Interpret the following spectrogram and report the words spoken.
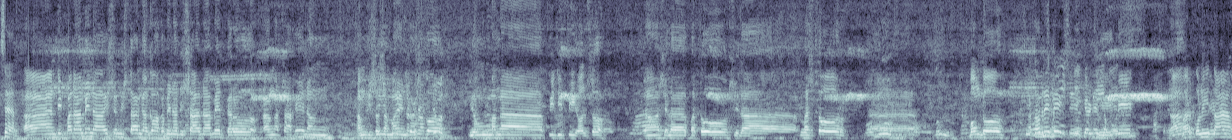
Sir. Ah, hindi pa namin naayos yung listahan. Gagawa kami ng listahan namin. Pero ang sa akin, ang, ang isa sa mga endorse ko, yung mga PDP also. Ah, sila Bato, sila Pastor, ah, Bongo, Attorney Vic. Vic, Marcolita!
